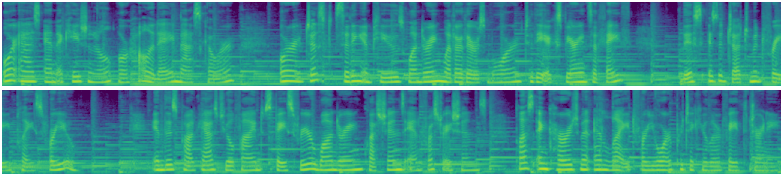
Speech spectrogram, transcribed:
or as an occasional or holiday Mass goer, or just sitting in pews wondering whether there's more to the experience of faith, this is a judgment free place for you. In this podcast, you'll find space for your wandering, questions, and frustrations, plus encouragement and light for your particular faith journey.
